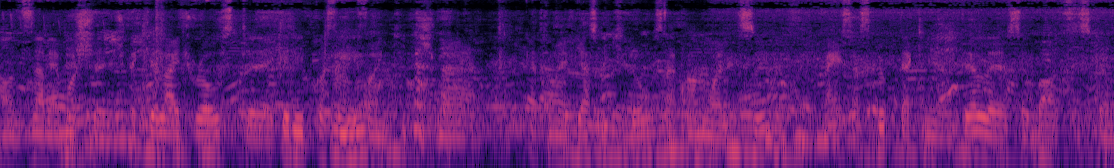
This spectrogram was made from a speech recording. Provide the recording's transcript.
en disant, ben moi, je, fais que light roast, euh, que des procédés mm-hmm. funky, puis je vends 80$ le kilo, ça prend moi à laisser, ben ça se peut que ta clientèle euh, se bâtisse comme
